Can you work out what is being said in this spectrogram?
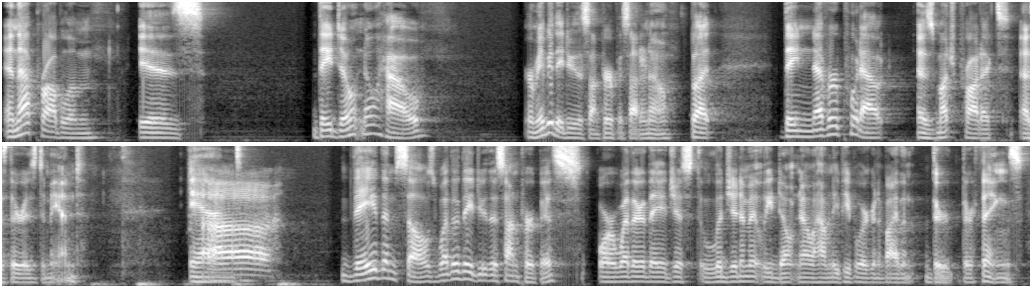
And that problem is they don't know how, or maybe they do this on purpose, I don't know, but they never put out as much product as there is demand. And uh. they themselves, whether they do this on purpose or whether they just legitimately don't know how many people are going to buy them their their things,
